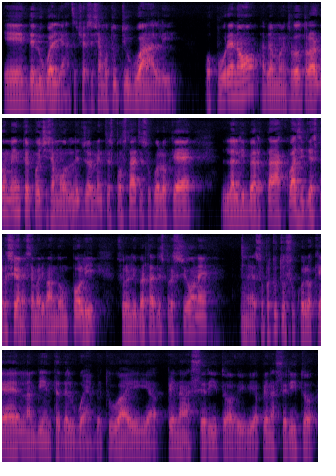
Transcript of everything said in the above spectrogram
e dell'uguaglianza, cioè se siamo tutti uguali oppure no, abbiamo introdotto l'argomento e poi ci siamo leggermente spostati su quello che è la libertà quasi di espressione, stiamo arrivando un po' lì sulla libertà di espressione, eh, soprattutto su quello che è l'ambiente del web. Tu hai appena asserito, avevi appena asserito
